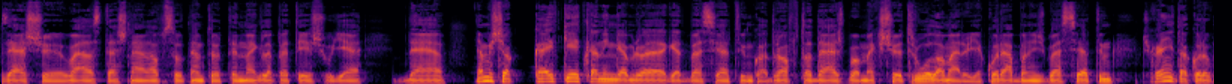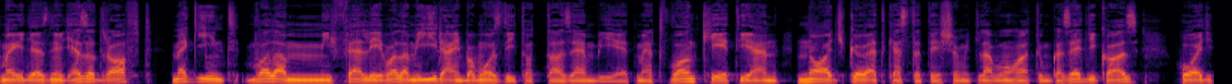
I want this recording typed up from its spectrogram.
Az első választásnál abszolút nem történt meglepetés, ugye, de nem is csak két Cunninghamről eleget beszéltünk a draftadásban, meg sőt róla már ugye korábban is beszéltünk, csak annyit akarok megjegyezni, hogy ez a draft megint valami felé, valami irányba mozdította az NBA-t, mert van két ilyen nagy következtetés, amit levonhatunk. Az egyik az, hogy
